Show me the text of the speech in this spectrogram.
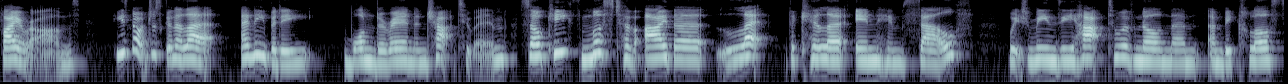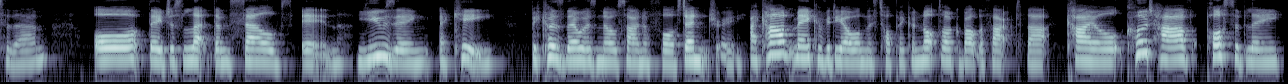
firearms. He's not just going to let anybody wander in and chat to him. So Keith must have either let the killer in himself which means he had to have known them and be close to them, or they just let themselves in using a key because there was no sign of forced entry. I can't make a video on this topic and not talk about the fact that Kyle could have possibly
